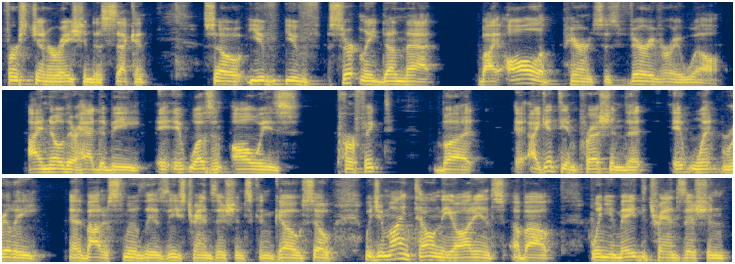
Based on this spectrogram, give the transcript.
first generation to second. So you've you've certainly done that by all appearances very very well. I know there had to be. It wasn't always perfect, but I get the impression that it went really about as smoothly as these transitions can go. So, would you mind telling the audience about when you made the transition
